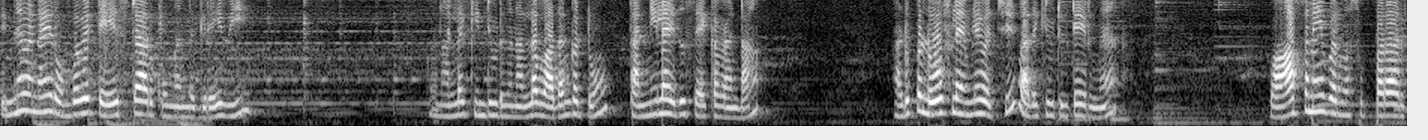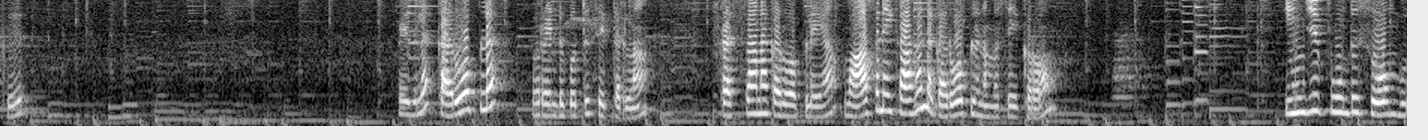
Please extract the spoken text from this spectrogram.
சின்ன வெங்காயம் ரொம்பவே டேஸ்ட்டாக இருக்குங்க அந்த கிரேவி கொஞ்சம் நல்லா கிண்டி விடுங்க நல்லா வதங்கட்டும். தண்ணிலாம் எதுவும் சேர்க்க வேண்டாம். அடுப்பை லோ ஃப்ளேம்லேயே வச்சு வதக்கி விட்டுக்கிட்டே இருங்க. வாசனையே பாருங்கள் சூப்பராக இருக்குது இப்போ இதில் கருவேப்பிலை ஒரு ரெண்டு கொத்து சேர்த்துடலாம். ஃப்ரெஷ்ஷான கருவேப்பிலையா? வாசனைக்காக அந்த கருவேப்பிலை நம்ம சேர்க்குறோம். இஞ்சி பூண்டு சோம்பு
